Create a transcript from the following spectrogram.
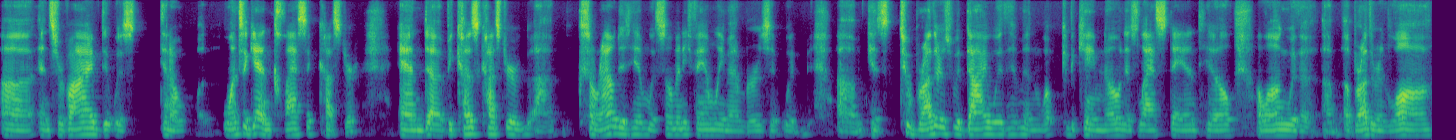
uh, and survived, it was you know once again classic Custer. And uh, because Custer uh, surrounded him with so many family members. It would um, his two brothers would die with him in what became known as Last Stand Hill, along with a, a, a brother-in-law.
